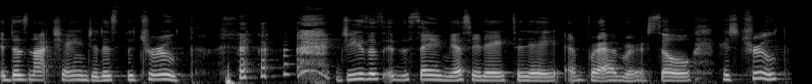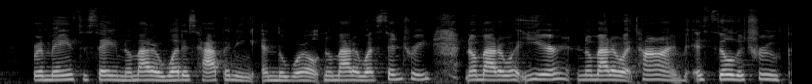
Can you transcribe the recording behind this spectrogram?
it does not change, it is the truth. Jesus is the same yesterday, today, and forever. So his truth remains the same no matter what is happening in the world, no matter what century, no matter what year, no matter what time. It's still the truth.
